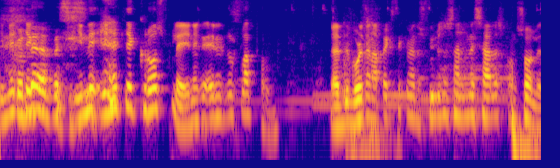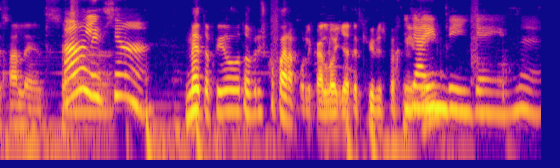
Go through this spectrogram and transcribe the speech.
είναι, και, Κοντεύεσαι. είναι, είναι και crossplay, είναι, είναι cross-platform. Δηλαδή μπορείτε να παίξετε και με τους φίλους σας αν είναι σε άλλες κονσόλες. Άλλες, ε, Α, αλήθεια. Ναι, το οποίο το βρίσκω πάρα πολύ καλό για τέτοιου είδους παιχνίδι. Για indie game, ναι.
